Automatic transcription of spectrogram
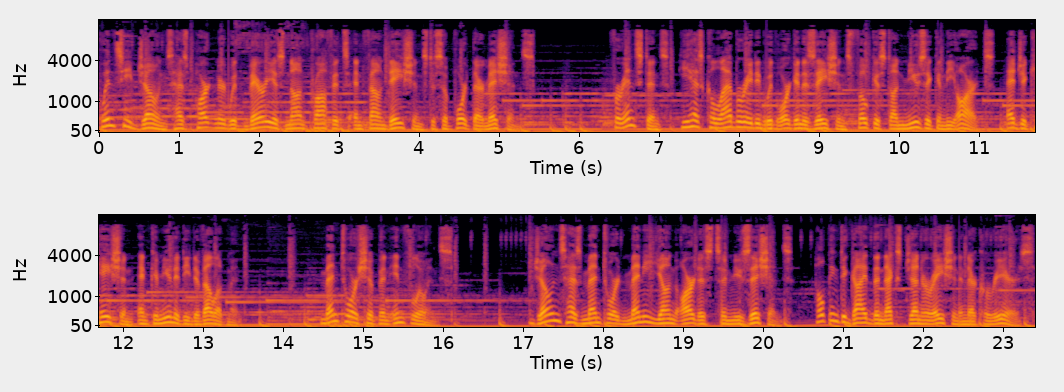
Quincy Jones has partnered with various nonprofits and foundations to support their missions. For instance, he has collaborated with organizations focused on music and the arts, education, and community development. Mentorship and influence. Jones has mentored many young artists and musicians, helping to guide the next generation in their careers.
